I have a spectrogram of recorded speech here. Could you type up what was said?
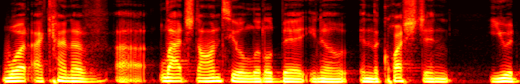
what I kind of uh, latched onto a little bit, you know, in the question, you had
